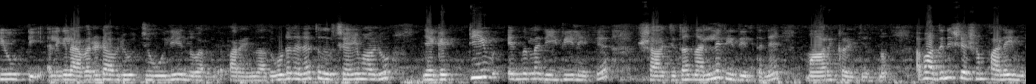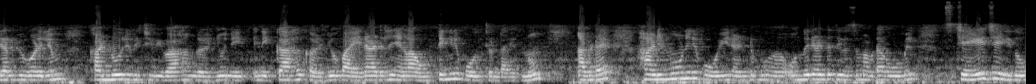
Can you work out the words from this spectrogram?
ഡ്യൂട്ടി അല്ലെങ്കിൽ അവരുടെ ആ ഒരു ജോലി എന്ന് പറഞ്ഞ് പറയുന്നത്. അതുകൊണ്ട് തന്നെ തീർച്ചയായും ആ ഒരു നെഗറ്റീവ് എന്നുള്ള രീതിയിലേക്ക് ഷാജിദ നല്ല രീതിയിൽ തന്നെ മാറിക്കഴിഞ്ഞിരുന്നു. അപ്പോൾ അതിനുശേഷം പല ഇന്റർവ്യൂകളിലും കണ്ണൂരിൽ വെച്ച് വിവാഹം കഴിഞ്ഞു നിക്കാഹ് കഴിഞ്ഞു വയനാടിൽ ഞങ്ങൾ ഔട്ടിങ്ങിന് പോയിട്ടുണ്ടായിരുന്നു. അവിടെ ഹണിമൂണിന് പോയി രണ്ട് ഒന്ന് രണ്ട് ദിവസം അവിടെ റൂമിൽ സ്റ്റേ ചെയ്തു.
